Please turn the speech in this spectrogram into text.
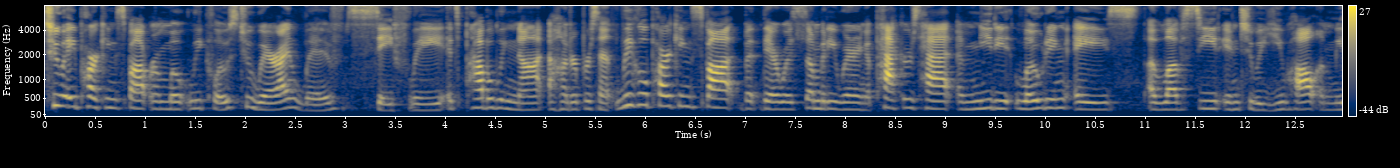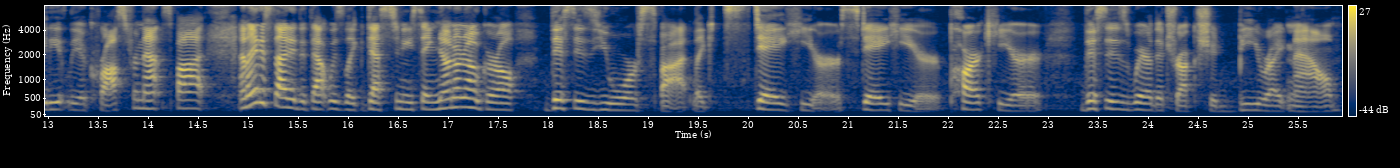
to a parking spot remotely close to where I live safely. It's probably not a 100% legal parking spot, but there was somebody wearing a Packers hat, immediate loading a, a love seat into a U-Haul immediately across from that spot. And I decided that that was like destiny saying, "No, no, no, girl, this is your spot. Like stay here, stay here, park here. This is where the truck should be right now."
